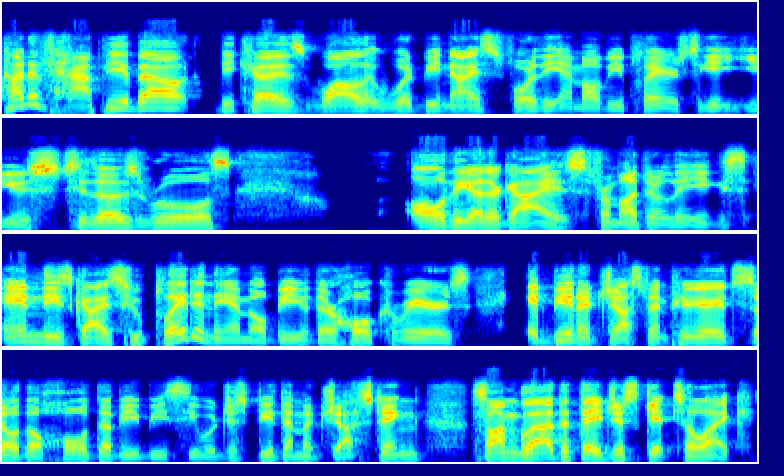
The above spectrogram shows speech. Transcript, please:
kind of happy about because while it would be nice for the MLB players to get used to those rules, all the other guys from other leagues and these guys who played in the MLB their whole careers, it'd be an adjustment period. So the whole WBC would just be them adjusting. So I'm glad that they just get to like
